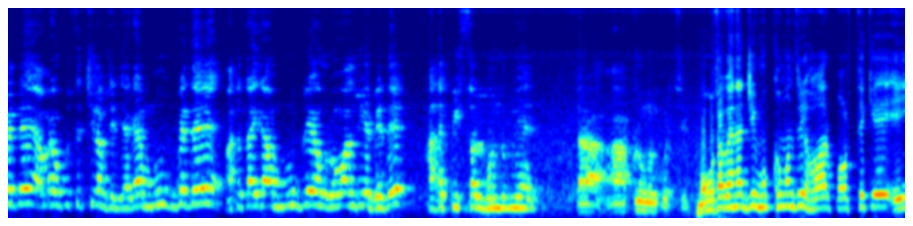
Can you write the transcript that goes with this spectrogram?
বেঁধে আমরা উপস্থিত ছিলাম সেই জায়গায়, মুখ বেঁধে আততায়ীরা মুখে রুমাল দিয়ে বেঁধে হাতে পিস্তল, বন্দুক নিয়ে তারা আক্রমণ করছে। মমতা ব্যানার্জি মুখ্যমন্ত্রী হওয়ার পর থেকে এই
